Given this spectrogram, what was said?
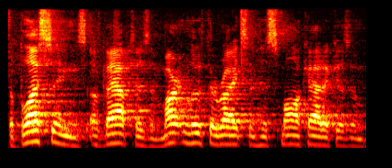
the blessings of baptism, Martin Luther writes in his small catechism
